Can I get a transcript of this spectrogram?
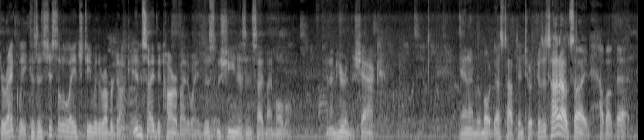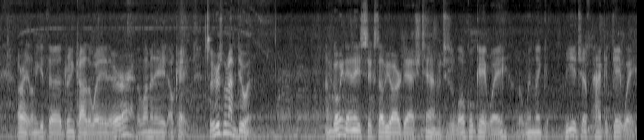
directly because it's just a little HT with a rubber duck. Inside the car, by the way, this machine is inside my mobile. And I'm here in the shack and I'm remote desktoped into it because it's hot outside. How about that? All right, let me get the drink out of the way there, the lemonade. Okay, so here's what I'm doing. I'm going to NH6WR-10, which is a local gateway, the WinLink VHF packet gateway.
